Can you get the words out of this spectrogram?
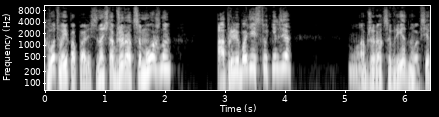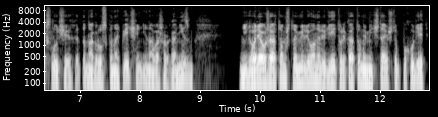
Вот вы и попались. Значит, обжираться можно, а прелюбодействовать нельзя? Ну, обжираться вредно во всех случаях. Это нагрузка на печень и на ваш организм. Не говоря уже о том, что миллионы людей только о том и мечтают, чтобы похудеть.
